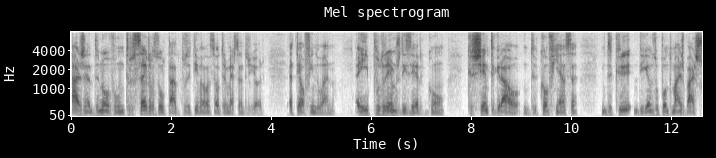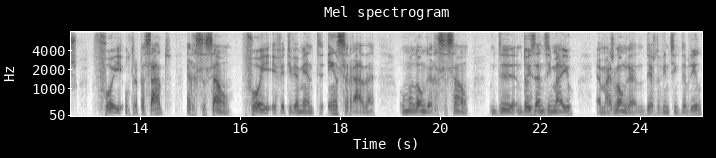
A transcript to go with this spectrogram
haja de novo um terceiro resultado positivo em relação ao trimestre anterior, até ao fim do ano, aí poderemos dizer com crescente grau de confiança de que, digamos, o ponto mais baixo foi ultrapassado, a recessão foi efetivamente encerrada, uma longa recessão de dois anos e meio, a mais longa desde o 25 de Abril,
